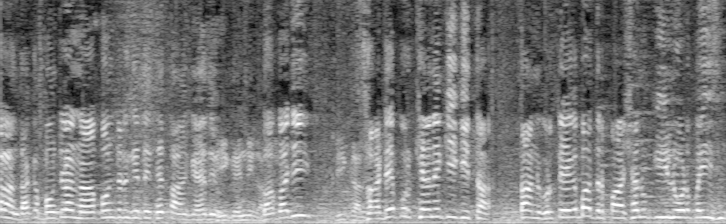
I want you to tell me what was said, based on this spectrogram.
ਘਰਾਂ ਤੱਕ ਪਹੁੰਚਣਾ ਨਾ ਪਹੁੰਚਣਗੇ ਤੇ ਇੱਥੇ ਤਾਂ ਕਹਿ ਦਿਓ। ਬਾਬਾ ਜੀ। ਸਾਡੇ ਪੁਰਖਿਆਂ ਨੇ ਕੀ ਕੀਤਾ? ਧੰਨ ਗੁਰੂ ਤੇਗ ਬਹਾਦਰ ਪਾਸ਼ਾ ਨੂੰ ਕੀ ਲੋੜ ਪਈ ਸੀ?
